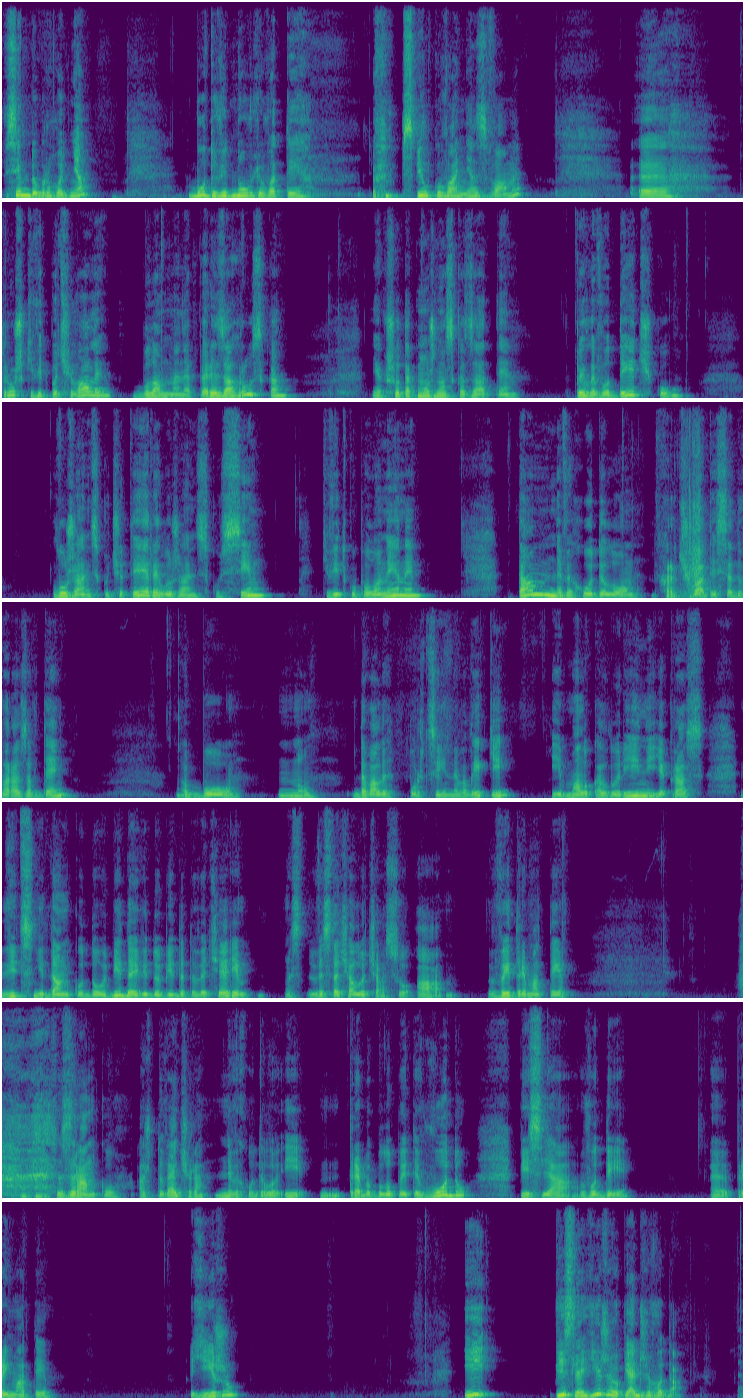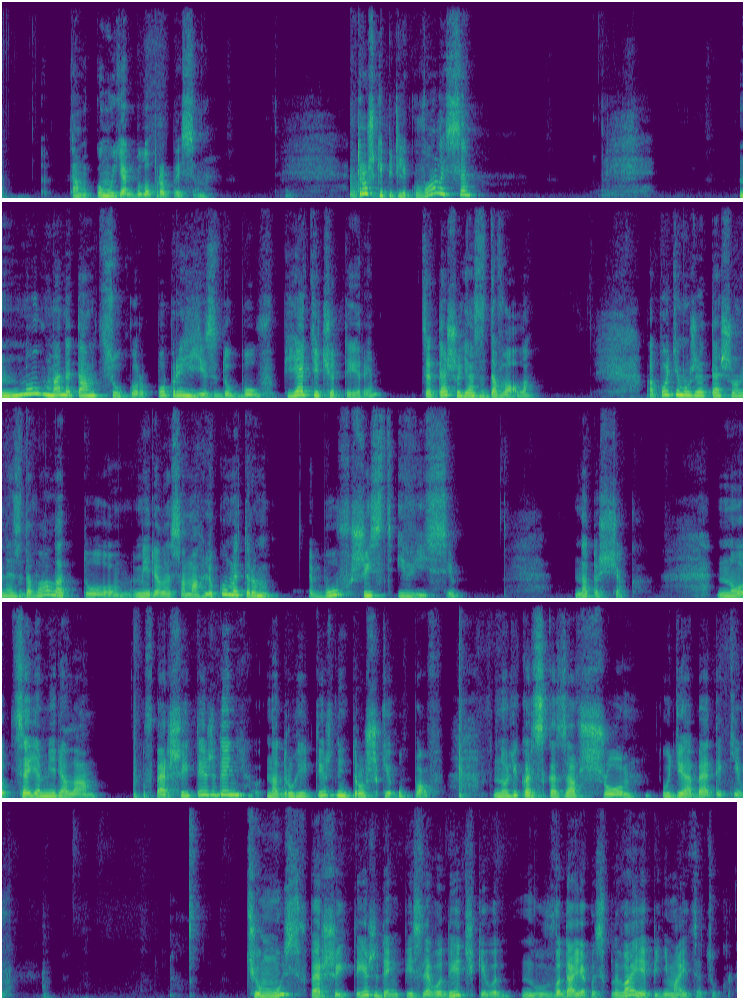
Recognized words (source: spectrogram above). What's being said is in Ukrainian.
Всім доброго дня. Буду відновлювати спілкування з вами. Е, трошки відпочивали, була в мене перезагрузка, якщо так можна сказати. Пили водичку, Лужанську 4, Лужанську 7, квітку полонини. Там не виходило харчуватися два рази в день бо ну, давали порції невеликі і малокалорійні, якраз від сніданку до обіду і від обіду до вечері вистачало часу, а витримати зранку аж до вечора не виходило. І треба було пити воду після води, е, приймати їжу. І після їжі, опять же, вода. Там кому як було прописано. Трошки підлікувалися. Ну, в мене там цукор по приїзду був 5,4. Це те, що я здавала. А потім уже те, що не здавала, то міряла сама глюкометром, був 6,8 натощак. Ну, це я міряла в перший тиждень, на другий тиждень трошки упав. Ну, лікар сказав, що у діабетиків чомусь в перший тиждень після водички вода якось впливає і піднімається цукор.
